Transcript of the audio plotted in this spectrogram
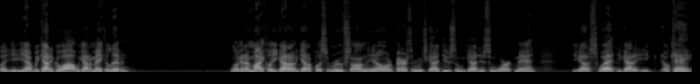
But yeah we got to go out we got to make a living. Looking at michael you got to you got to put some roofs on you know repair some roofs you got to do some you got to do some work man. You got to sweat you got to okay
